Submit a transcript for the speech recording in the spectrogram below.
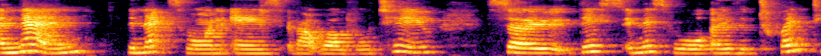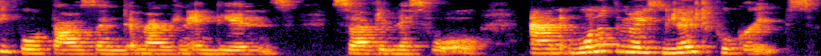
And then the next one is about World War Two. So this in this war, over twenty-four thousand American Indians served in this war, and one of the most notable groups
